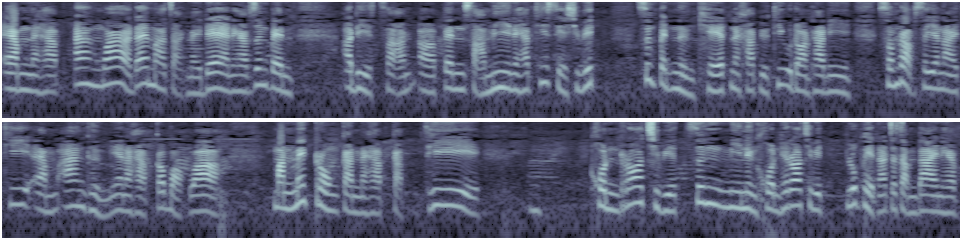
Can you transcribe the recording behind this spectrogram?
แอมนะครับอ้างว่าได้มาจากนายแด้นะครับ ซึ่งเป็นอดีตสามเป็นสามีนะครับที่เสียชีวิต ซึ่งเป็นหนึ่งเคสนะครับอยู่ที่อุดรธานีสำหรับไซยาไนด์ที่แอมอ้างถึงเนี่ยนะครับ ก็บอกว่ามันไม่ตรงกันนะครับกับที่คนรอดชีวิต ซึ่งมีหนึ่งคนที่รอดชีวิต ลูกเพจน่าจะจำได้นะครับ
